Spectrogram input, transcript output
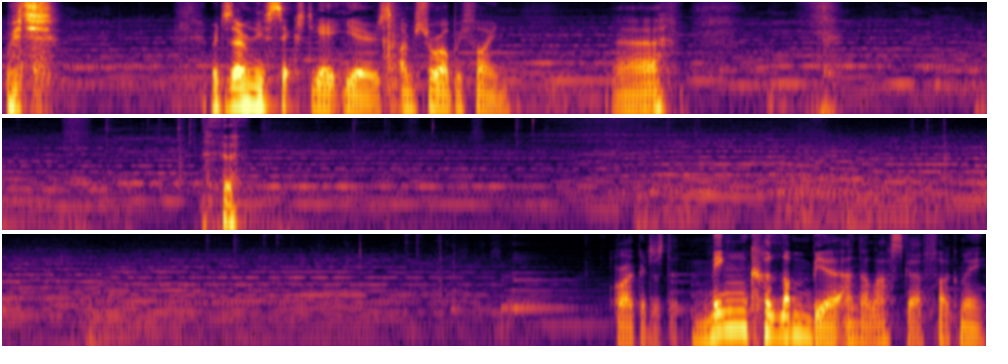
Which... Which is only 68 years. I'm sure I'll be fine. Uh... or I could just... Ming, Columbia, and Alaska. Fuck me.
